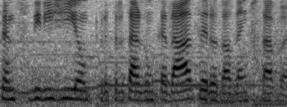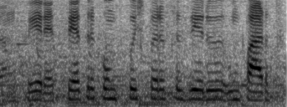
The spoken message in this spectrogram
tanto se dirigiam para tratar de um cadáver ou de alguém que estava a morrer, etc., como depois para fazer um parto.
